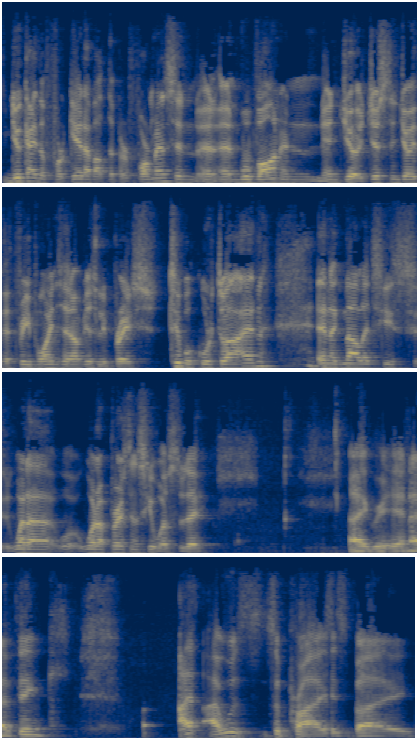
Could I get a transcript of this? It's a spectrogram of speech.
you kind of forget about the performance and, and, and move on and enjoy just enjoy the three points and obviously praise Thibaut Courtois and, and acknowledge his what a what a presence he was today. I agree, and I think I, I was surprised by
